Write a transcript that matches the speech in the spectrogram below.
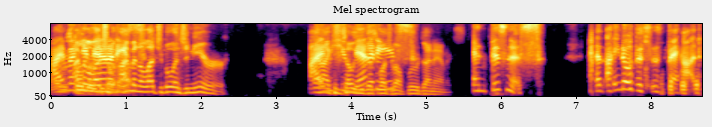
I I'm was a I'm, an electrical, I'm an electrical engineer, and I'm I can tell you this much about fluid dynamics. and business. And I know this is bad.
